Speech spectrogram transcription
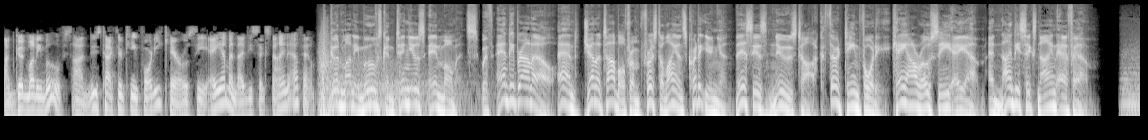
on Good Money Moves on News Talk 1340, KROC AM and 96.9 FM. Good Money Moves continues in moments with Andy Brownell and Jenna Tobble from First Alliance Credit Union. This is News Talk 1340, KROC AM and 96.9 FM.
